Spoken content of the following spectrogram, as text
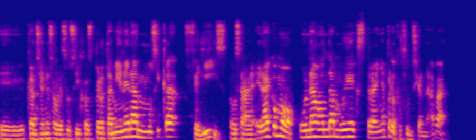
eh, canciones sobre sus hijos, pero también era música feliz, o sea, era como una onda muy extraña, pero que funcionaba.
